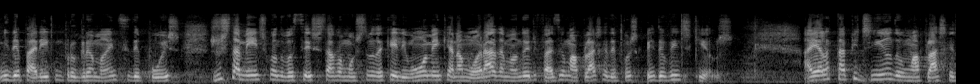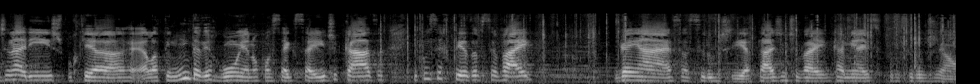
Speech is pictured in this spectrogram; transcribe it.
me deparei com o programa antes e depois, justamente quando você estava mostrando aquele homem que a namorada mandou ele fazer uma plástica depois que perdeu 20 quilos. Aí ela está pedindo uma plástica de nariz, porque ela tem muita vergonha, não consegue sair de casa. E com certeza você vai ganhar essa cirurgia, tá? A gente vai encaminhar isso para o cirurgião.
